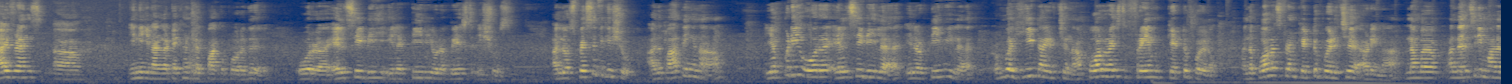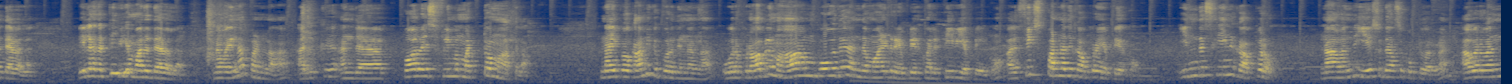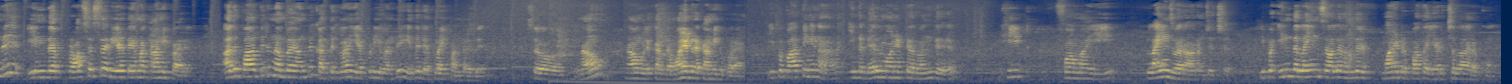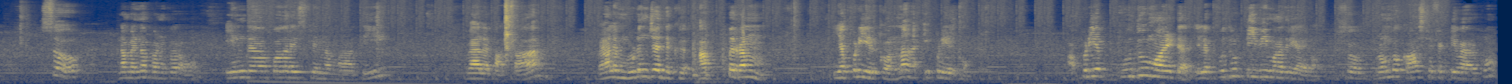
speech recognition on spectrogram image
Hi friends இன்றைக்கி நாங்கள் டெக்னிக்கில் பார்க்க போகிறது ஒரு எல்சிடி இல்லை டிவியோட பேஸ்ட் இஷ்யூஸ் அதில் ஒரு ஸ்பெசிஃபிக் இஷ்யூ அது பார்த்தீங்கன்னா எப்படி ஒரு எல்சிடியில் இல்லை டிவியில் ரொம்ப ஹீட் ஆகிடுச்சுன்னா போலரைஸ்ட் ஃப்ரேம் கெட்டு போயிடும். அந்த போலரைஸ்ட் ஃப்ரேம் கெட்டு போயிடுச்சு அப்படின்னா நம்ம அந்த எல்சிடி மாத தேவையில்லை. இல்லை அந்த டிவியை மாற்ற தேவையில்லை. நம்ம என்ன பண்ணலாம் அதுக்கு அந்த போலரைஸ்ட் ஃபிலிமை மட்டும் மாற்றலாம் நான் இப்போ காமிக்க போகிறது என்னன்னா ஒரு ப்ராப்ளம் ஆகும்போது அந்த மானிட்டர் எப்படி இருக்கும்? அந்த டிவி எப்படி இருக்கும்? அது ஃபிக்ஸ் பண்ணதுக்கு அப்புறம் எப்படி இருக்கும்? இந்த ஸ்க்ரீனுக்கு அப்புறம் நான் வந்து ஏசுதாஸை கூப்பிட்டு வருவேன். அவர் வந்து இந்த ப்ராசஸை ரியல் டைமாக காமிப்பார். அது பார்த்துட்டு நம்ம வந்து கற்றுக்கலாம் எப்படி வந்து இது டெப்ளாய் பண்ணுறது ஸோ நான் நான் உங்களுக்கு அந்த மானிட்டரை காமிக்க போகிறேன் இப்போ பார்த்தீங்கன்னா இந்த டெல் மானிட்டர் வந்து ஹீட் ஃபார்ம் ஆகி லைன்ஸ் வர ஆரம்பிச்சிச்சு. இப்போ இந்த லைன்ஸால் வந்து மானிட்டர் பார்த்தா எரிச்சலாக இருக்கும். ஸோ நம்ம என்ன பண்ண போகிறோம் இந்த போலரைஸ் ஃபிலிமை மாற்றி வேலை பார்த்தா வேலை முடிஞ்சதுக்கு அப்புறம் எப்படி இருக்கும்னா இப்படி இருக்கும். அப்படியே புது மானிட்டர் இல்லை புது டிவி மாதிரி ஆயிடும் ஸோ ரொம்ப காஸ்ட் எஃபெக்டிவாக இருக்கும்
